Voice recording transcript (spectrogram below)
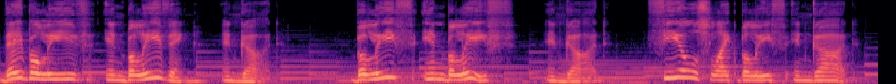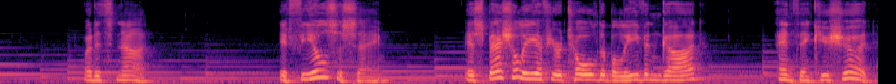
they believe in believing in God. Belief in belief in God feels like belief in God, but it's not. It feels the same, especially if you're told to believe in God and think you should.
